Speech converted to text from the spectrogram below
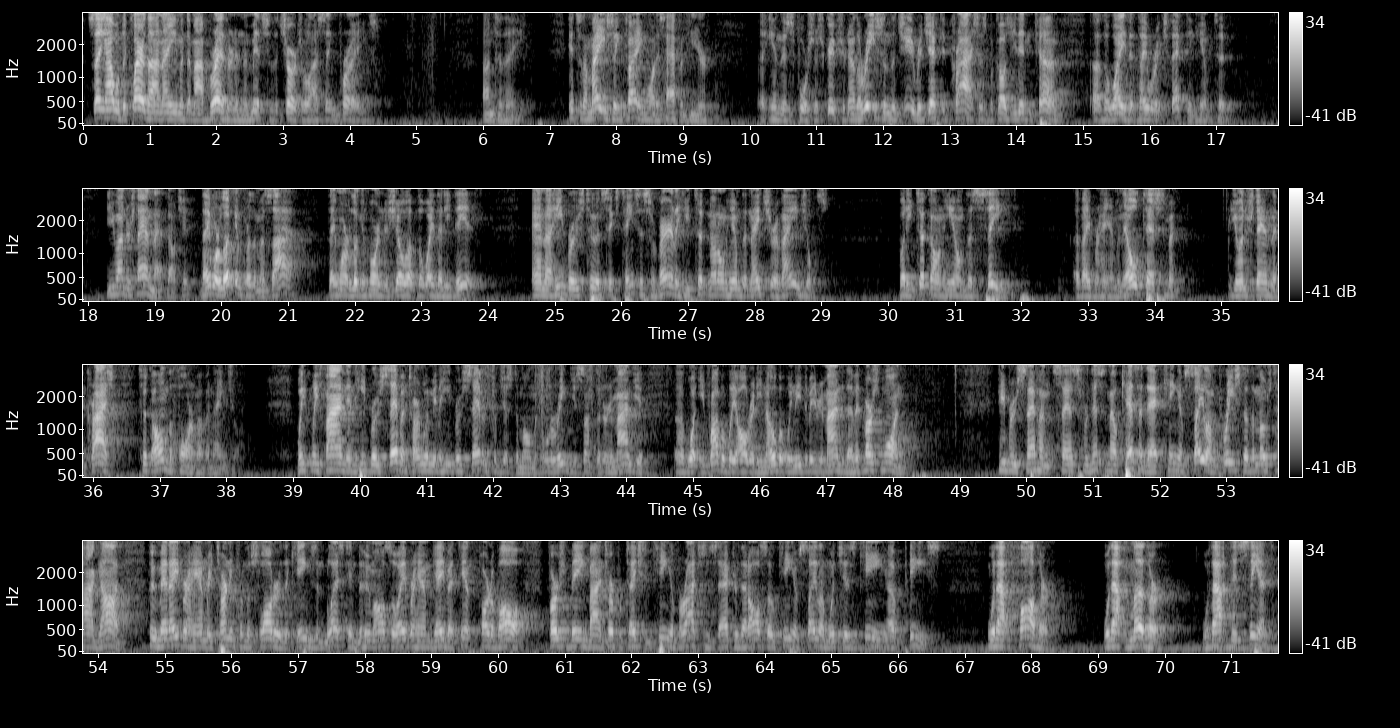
Saying, I will declare thy name unto my brethren in the midst of the church will I sing praise unto thee. It's an amazing thing what has happened here uh, in this portion of Scripture. Now, the reason the Jew rejected Christ is because he didn't come uh, the way that they were expecting him to. You understand that, don't you? They were looking for the Messiah. They weren't looking for him to show up the way that he did. And uh, Hebrews 2 and 16 says, verily he took not on him the nature of angels, but he took on him the seed of Abraham. In the Old Testament, you understand that Christ took on the form of an angel. We, we find in Hebrews 7, turn with me to Hebrews 7 for just a moment. I want to read you something to remind you of what you probably already know, but we need to be reminded of it. Verse 1. Hebrews 7 says, For this Melchizedek, king of Salem, priest of the Most High God, who met Abraham returning from the slaughter of the kings and blessed him, to whom also Abraham gave a tenth part of all, first being by interpretation king of righteousness, after that also king of Salem, which is king of peace, without father, without mother, without descent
